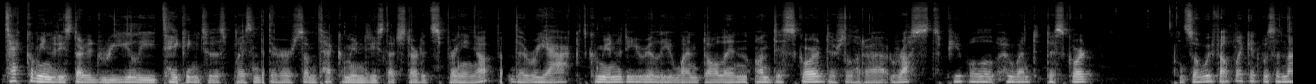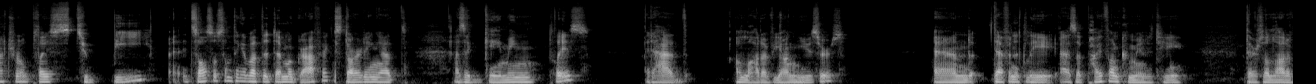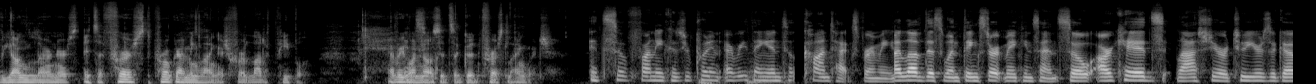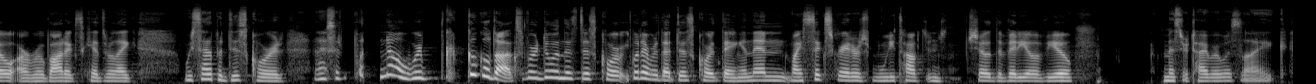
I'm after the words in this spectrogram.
tech community started really taking to this place, and there are some tech communities that started springing up. The React community really went all in on Discord. There's a lot of Rust people who went to Discord. And so we felt like it was a natural place to be. It's also something about the demographic, starting at as a gaming place. It had a lot of young users. And definitely as a Python community, there's a lot of young learners. It's a first programming language for a lot of people. Everyone it's, knows it's a good first language. It's so funny because you're putting everything into context for me. I love this when things start making sense. So, our kids last year or two years ago, our robotics kids were like, we set up a Discord. And I said, what? No, we're Google Docs. We're doing this Discord, whatever that Discord thing. And then my sixth graders, when we talked and showed the video of you, Mr. Tibor was like,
